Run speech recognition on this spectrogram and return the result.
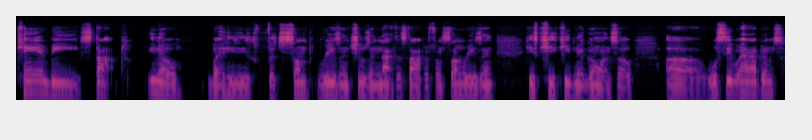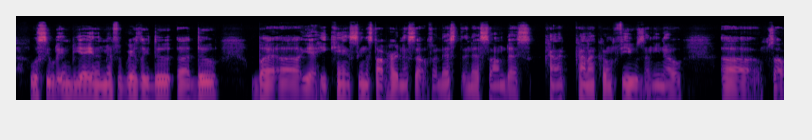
can be stopped, you know. But he's for some reason choosing not to stop it. For some reason, he's keep keeping it going. So uh, we'll see what happens. We'll see what the NBA and the Memphis Grizzlies do uh, do. But uh, yeah, he can't seem to stop hurting himself, and that's and that's something that's kind of kind of confusing, you know. Uh, so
